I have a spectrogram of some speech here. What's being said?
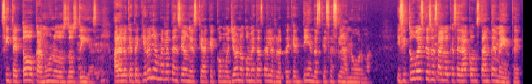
si te tocan uno o dos, días. Ahora, lo que te quiero llamar la atención es que a que como yo no cometas el error de que entiendas que esa es la norma. Y si tú ves que eso es algo que se da constantemente,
